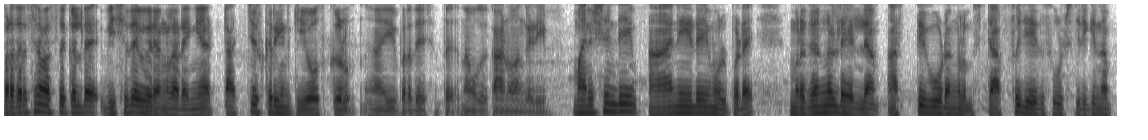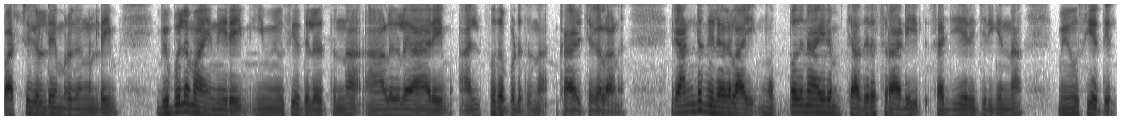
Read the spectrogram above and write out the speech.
പ്രദർശന വസ്തുക്കളുടെ വിശദ വിവരങ്ങളടങ്ങിയ ടച്ച് സ്ക്രീൻ കിയോസ്കുകളും ഈ പ്രദേശത്ത് നമുക്ക് കാണുവാൻ കഴിയും. മനുഷ്യന്റെയും ആനയുടെയും ഉൾപ്പെടെ മൃഗങ്ങളുടെയെല്ലാം അസ്ഥികൂടങ്ങളും സ്റ്റഫ് ചെയ്ത് സൂക്ഷിച്ചിരിക്കുന്ന പക്ഷികളുടെയും മൃഗങ്ങളുടെയും വിപുലമായ നിരയും ഈ മ്യൂസിയത്തിലെത്തുന്ന ആളുകളെ ആരെയും അത്ഭുതപ്പെടുത്തുന്ന കാഴ്ചകളാണ്. രണ്ട് നിലകളായി മുപ്പതിനായിരം ചതുരശ്ര അടിയിൽ സജ്ജീകരിച്ചിരിക്കുന്ന മ്യൂസിയത്തിൽ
